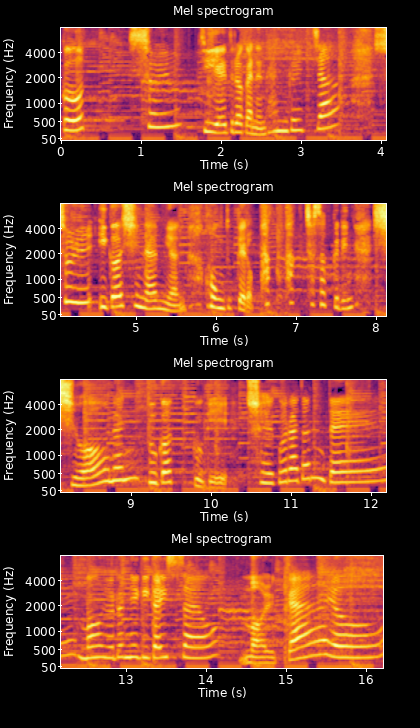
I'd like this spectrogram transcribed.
꽃, 술 뒤에 들어가는 한 글자. 술 이것이 나면 홍두깨로 팍팍 쳐서 끓인 시원한 북엇국이 최고라던데. 뭐, 이런 얘기가 있어요. 뭘까요?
